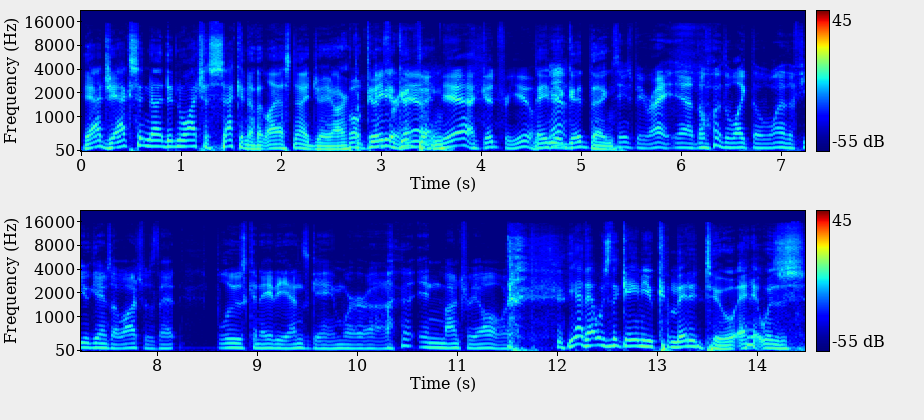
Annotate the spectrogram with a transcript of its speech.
yeah, Jackson uh, didn't watch a second of it last night, Jr. Well, but good maybe for a good him. thing. Yeah, good for you. Maybe Yeah. a good thing. Seems to be right. Yeah, the, the like the one of the few games I watched was that Blues Canadiens game where uh, in Montreal where Yeah, that was the game you committed to, and it was.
